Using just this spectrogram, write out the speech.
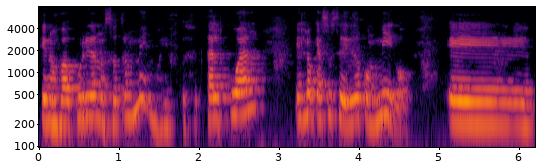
que nos va a ocurrir a nosotros mismos. Y tal cual es lo que ha sucedido conmigo. Eh,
